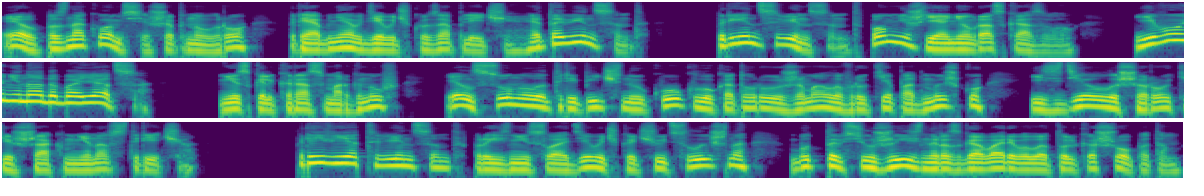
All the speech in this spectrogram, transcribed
«Эл, познакомься», — шепнул Ро, приобняв девочку за плечи. «Это Винсент. Принц Винсент. Помнишь, я о нем рассказывал? Его не надо бояться». Несколько раз моргнув, Эл сунула тряпичную куклу, которую сжимала в руке подмышку, и сделала широкий шаг мне навстречу. «Привет, Винсент», — произнесла девочка чуть слышно, будто всю жизнь разговаривала только шепотом.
